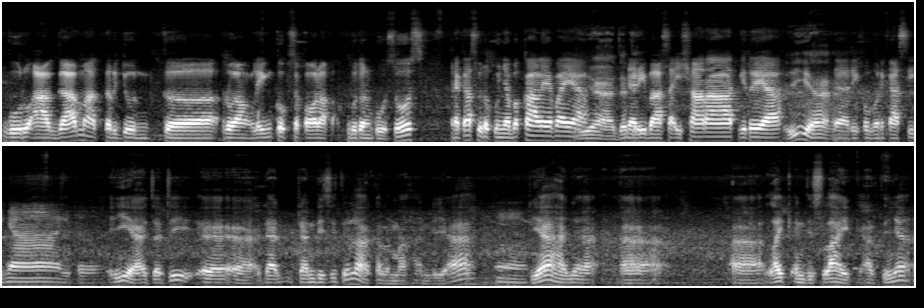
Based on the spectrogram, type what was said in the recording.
guru agama terjun ke ruang lingkup sekolah kebutuhan khusus, mereka sudah punya bekal ya Pak ya. Iya, jadi Dari bahasa isyarat gitu ya, iya. dari komunikasinya gitu. Iya, jadi eh, dan dan di situlah kelemahan dia. Hmm. Dia hanya eh, eh, like and dislike. Artinya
